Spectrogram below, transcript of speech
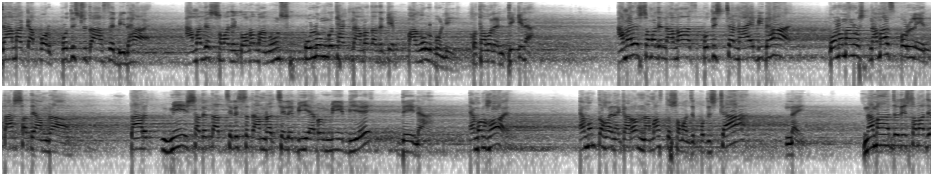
জামা কাপড় প্রতিষ্ঠিত আছে বিধায়। আমাদের সমাজে কোনো মানুষ উলঙ্গ থাকলে আমরা তাদেরকে পাগল বলি। কথা বলেন, ঠিক না আমাদের সমাজে নামাজ প্রতিষ্ঠা নাই বিধায়। কোনো মানুষ নামাজ পড়লে তার সাথে আমরা, তার মেয়ের সাথে, তার ছেলের সাথে আমরা ছেলে বিয়ে এবং মেয়ে বিয়ে দেই না। এমন হয়? এমন তো হয় না, কারণ নামাজ তো সমাজে প্রতিষ্ঠা নাই। নামাজ যদি সমাজে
